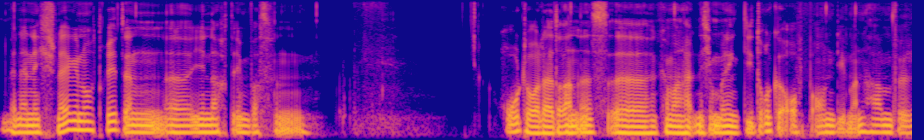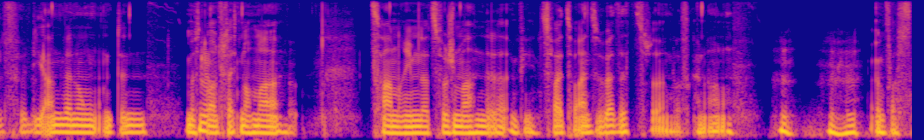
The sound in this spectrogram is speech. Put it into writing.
wenn er nicht schnell genug dreht, dann äh, je nachdem, was für ein Rotor da dran ist, äh, kann man halt nicht unbedingt die Drücke aufbauen, die man haben will für die Anwendung und dann müsste Ja. man vielleicht nochmal Zahnriemen dazwischen machen, der da irgendwie 2 zu 1 übersetzt oder irgendwas, keine Ahnung. mhm. Irgendwas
